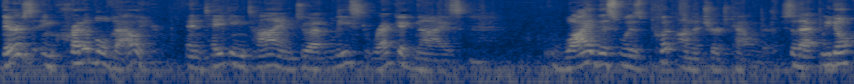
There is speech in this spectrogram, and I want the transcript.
There's incredible value in taking time to at least recognize why this was put on the church calendar so that we don't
